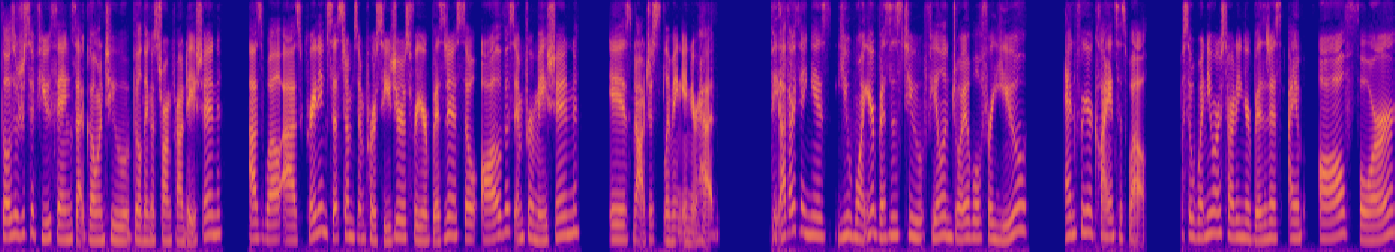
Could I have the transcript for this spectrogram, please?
Those are just a few things that go into building a strong foundation, as well as creating systems and procedures for your business. So all of this information is not just living in your head. The other thing is you want your business to feel enjoyable for you and for your clients as well. So when you are starting your business, I am all for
